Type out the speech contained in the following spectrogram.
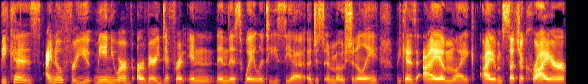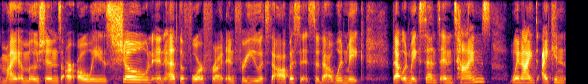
Because I know for you, me and you are are very different in in this way, Leticia, uh, just emotionally. Because I am like I am such a crier. My emotions are always shown and at the forefront, and for you, it's the opposite. So that would make that would make sense. And times when I I can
